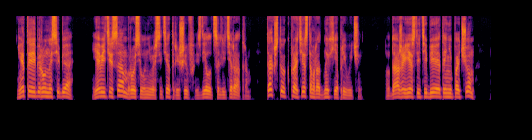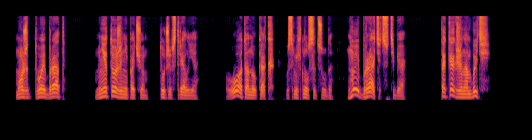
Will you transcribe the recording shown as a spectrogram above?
Это я беру на себя. Я ведь и сам бросил университет, решив сделаться литератором. Так что к протестам родных я привычен. Но даже если тебе это нипочем, может, твой брат... Мне тоже нипочем, тут же встрял я. Вот оно как, усмехнулся Цуда. Ну и братец у тебя. Так как же нам быть?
